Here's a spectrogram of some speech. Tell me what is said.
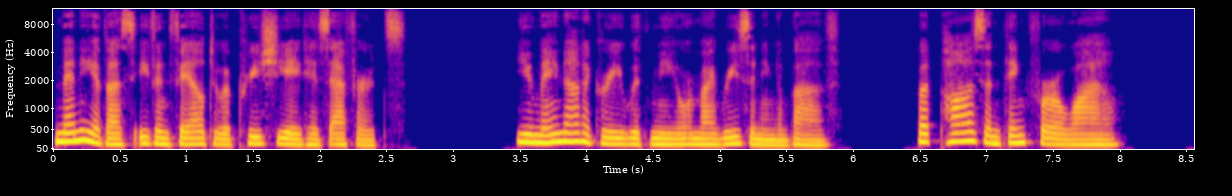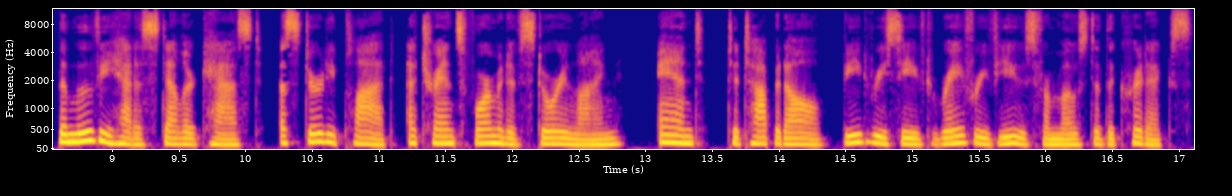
Many of us even failed to appreciate his efforts. You may not agree with me or my reasoning above. But pause and think for a while. The movie had a stellar cast, a sturdy plot, a transformative storyline, and, to top it all, Bheed received rave reviews from most of the critics.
